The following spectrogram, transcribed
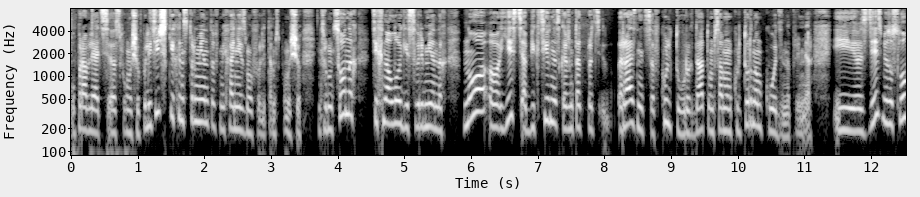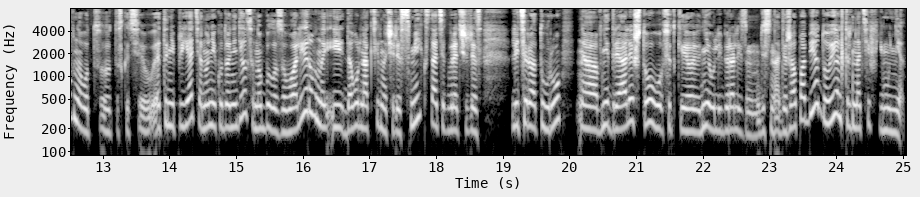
управлять с помощью политических инструментов, механизмов или там с помощью информационных технологий современных, но есть объективная, скажем так, разница в культурах, да, в том самом культурном коде, например. И здесь, безусловно, вот, э, так сказать, это неприятие, оно никуда не делось, оно было завуалировано и довольно активно через СМИ, кстати говоря, через литературу э, внедряли, что все-таки неолиберализм действительно одержал победу, и альтернатив ему нет.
